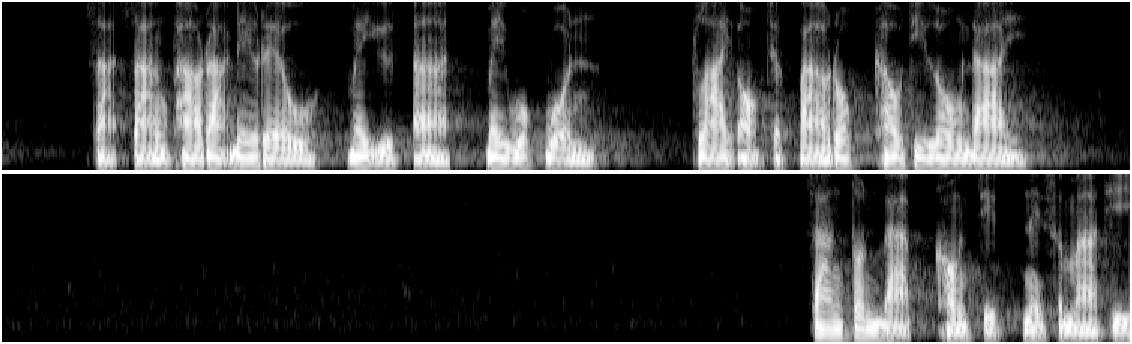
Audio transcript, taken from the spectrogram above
ำสะสางภาระได้เร็ว ไม่อึดอาด ไม่วกวนคลายออกจากป่ารกเข้าที่โล่งได้ สร้างต้นแบบของจิตในสมาธิ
